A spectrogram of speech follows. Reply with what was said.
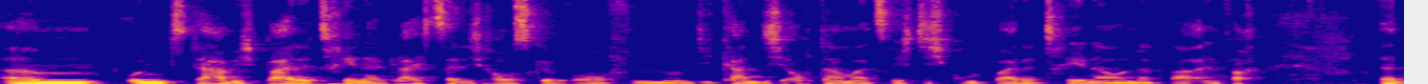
Ähm, und da habe ich beide Trainer gleichzeitig rausgeworfen und die kannte ich auch damals richtig gut, beide Trainer. Und das war einfach, das,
